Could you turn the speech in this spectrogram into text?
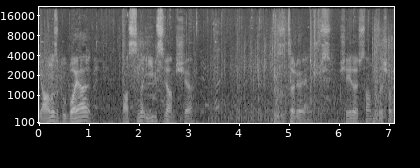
Yalnız bu baya aslında iyi bir silahmış ya. Hızlı tarıyor yani. Şu şeyi de sandığı da açalım.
